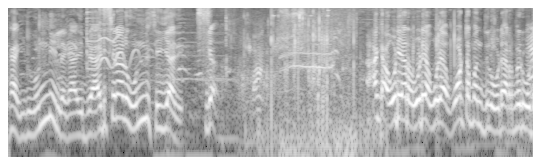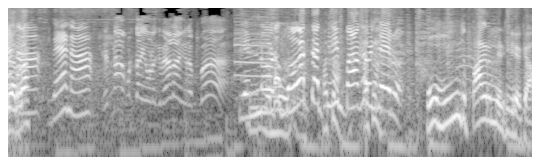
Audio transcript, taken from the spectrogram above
அக்கா இது ஒன்றும் இல்லைக்கா. இப்படி அடிச்சனாலும் ஒன்றும் செய்யாது. இங்க அக்கா ஓடியார ஓடியா ஓடியா. ஓட்டப்பந்தத்தில் ஓடியார மாதிரி ஓடியாரா வேணாம், என்ன கொடுத்தாங்க உனக்கு வேணாங்கிறப்ப? என்னோட முகத்தை பார்க்க வேண்டியிரும் உங்க மூஞ்ச பாக்குற மாதிரி இல்லையாக்கா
